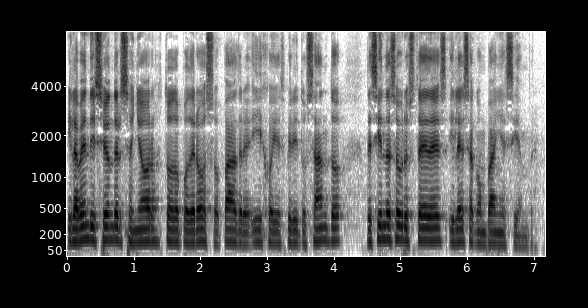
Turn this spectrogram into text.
Y la bendición del Señor Todopoderoso, Padre, Hijo y Espíritu Santo, descienda sobre ustedes y les acompañe siempre.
